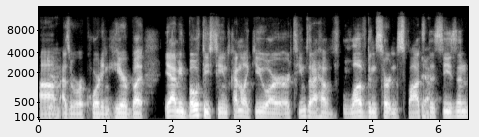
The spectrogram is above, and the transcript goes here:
um, yeah. as we're recording here. But yeah, I mean, both these teams, kind of like you, are, are, teams that I have loved in certain spots yeah. this season.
